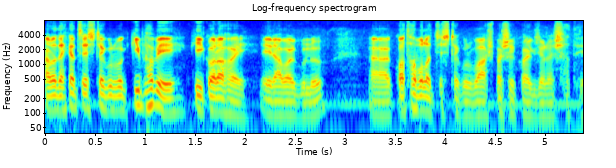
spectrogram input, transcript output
আমরা দেখার চেষ্টা করব কীভাবে কি করা হয় এই রাবারগুলো। কথা বলার চেষ্টা করব আশপাশের কয়েকজনের সাথে।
